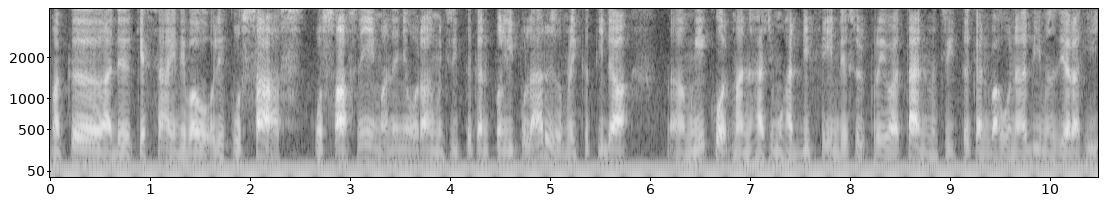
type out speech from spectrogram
Maka ada kisah yang dibawa oleh Kusas Kusas ni maknanya orang menceritakan pelipu lara. Mereka tidak uh, mengikut manhaj muhadifin Dari sudut periwatan Menceritakan bahawa Nabi menziarahi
